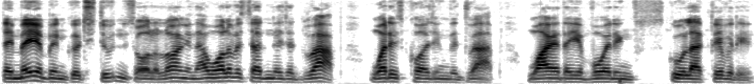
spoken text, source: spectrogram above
They may have been good students all along, and now all of a sudden there's a drop. What is causing the drop? Why are they avoiding school activities?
